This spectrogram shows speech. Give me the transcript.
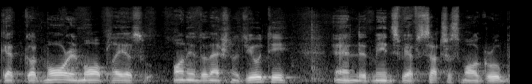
get, got more and more players on international duty, and it means we have such a small group.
